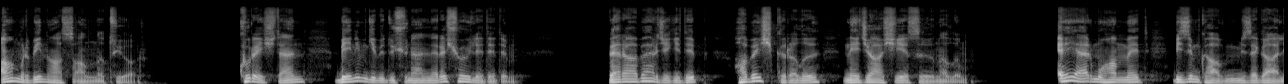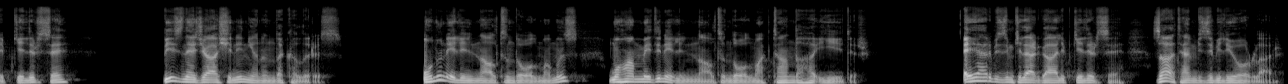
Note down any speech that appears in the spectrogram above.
Amr bin As anlatıyor. Kureyş'ten benim gibi düşünenlere şöyle dedim. Beraberce gidip Habeş kralı Necaşi'ye sığınalım. Eğer Muhammed bizim kavmimize galip gelirse, biz Necaşi'nin yanında kalırız. Onun elinin altında olmamız, Muhammed'in elinin altında olmaktan daha iyidir. Eğer bizimkiler galip gelirse, zaten bizi biliyorlar.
